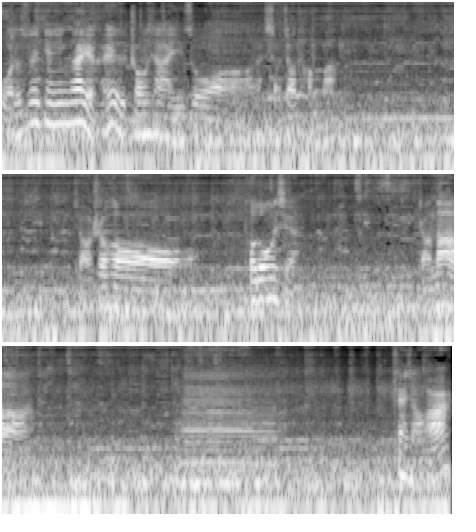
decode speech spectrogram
我的罪孽应该也可以装下一座小教堂吧。小时候偷东西，长大了，骗小孩儿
